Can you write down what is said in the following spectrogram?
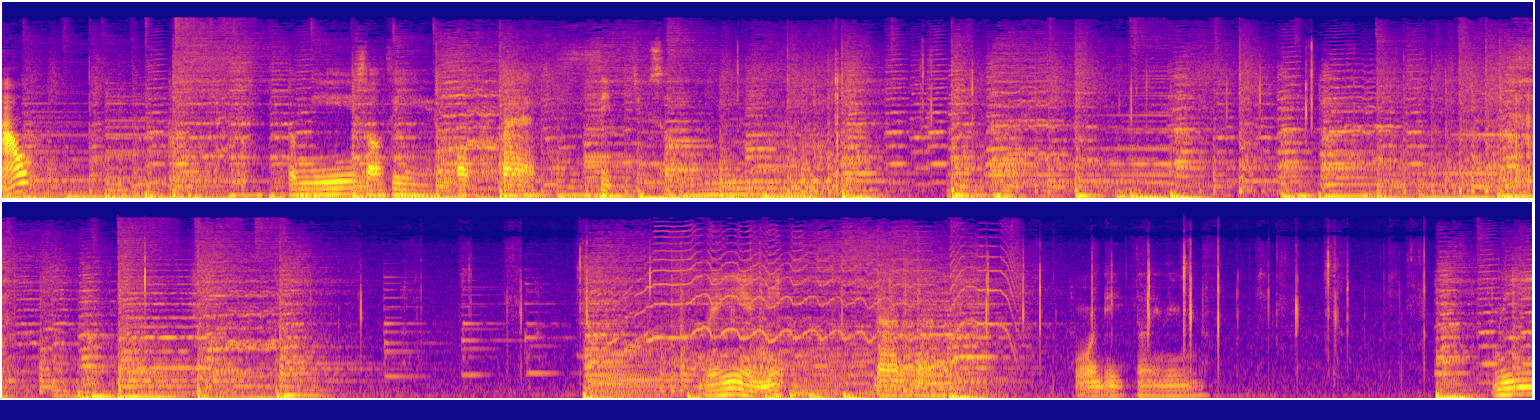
เอาตรงนี้สองสี่หกแปดสิบสิบสองนี่อย่างนี้ได้แล้วโอนอีกหน่อยนึง นี่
